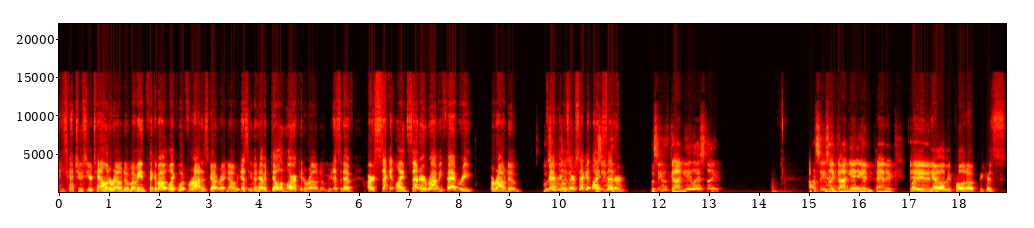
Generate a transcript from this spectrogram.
he's got juicier talent around him. I mean, think about like what Vrana's got right now. He doesn't even have a Dylan Larkin around him. He doesn't have our second line center, Robbie Fabbri, around him. Was Fabbri was our second line was center. With, was he with Gagne last night? I want to say he's like Gagne and Panik. Let me, yeah, let me pull it up because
